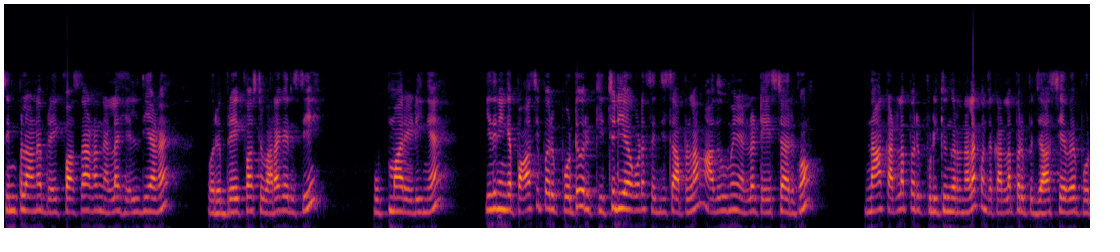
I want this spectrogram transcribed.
சிம்பிளான பிரேக்ஃபாஸ்ட் தான். ஆனால் நல்லா ஹெல்த்தியான ஒரு பிரேக்ஃபாஸ்ட் வரகரிசி உப்புமா ரெடிங்க இது நீங்கள் பாசிப்பருப்பு போட்டு ஒரு கிச்சடியாக கூட செஞ்சு சாப்பிட்லாம். அதுவுமே நல்லா டேஸ்ட்டாக இருக்கும். நான் கடலைப்பருப்பு பிடிக்குங்கிறதுனால கொஞ்சம் கடலைப்பருப்பு ஜாஸ்தியாகவே போட்டு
